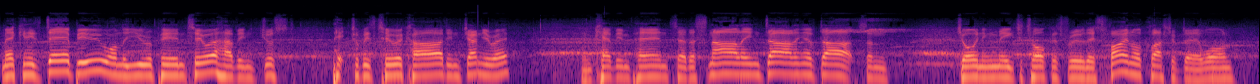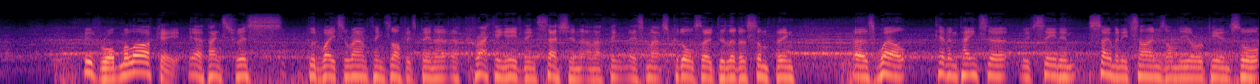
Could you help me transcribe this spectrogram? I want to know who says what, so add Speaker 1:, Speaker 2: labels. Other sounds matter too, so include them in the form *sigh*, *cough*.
Speaker 1: making his debut on the European Tour, having just picked up his tour card in January. And Kevin Painter, the snarling darling of darts, and joining me to talk us through this final clash of day one is Rob Malarkey.
Speaker 2: Yeah, thanks, Chris. Good way to round things off. It's been a, a cracking evening session, and I think this match could also deliver something as well. Kevin Painter, we've seen him so many times on the European Tour.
